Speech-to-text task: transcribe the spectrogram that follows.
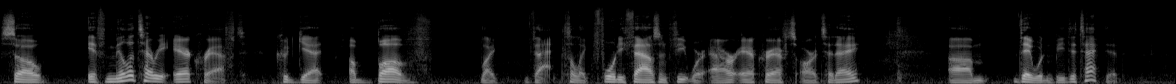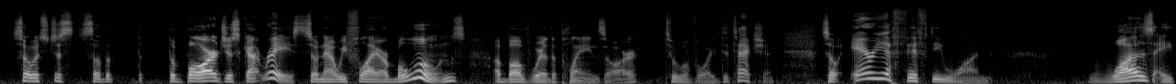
So, if military aircraft could get above like that to like 40,000 feet where our aircrafts are today, um, they wouldn't be detected. So it's just so the, the bar just got raised. So now we fly our balloons above where the planes are to avoid detection. So Area 51 was a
